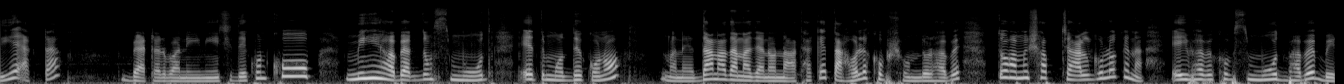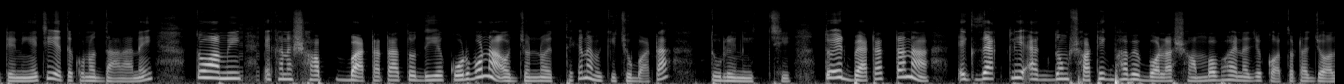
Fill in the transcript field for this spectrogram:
দিয়ে একটা ব্যাটার বানিয়ে নিয়েছি। দেখুন খুব মিহি হবে একদম স্মুথ। এর মধ্যে কোনো মানে দানা দানা যেন না থাকে তাহলে খুব সুন্দর হবে। তো আমি সব চালগুলোকে না এইভাবে খুব স্মুথভাবে বেটে নিয়েছি, এতে কোনো দানা নেই। তো আমি এখানে সব বাটাটা তো দিয়ে করব না, ওর জন্য এর থেকে না আমি কিছু বাটা তুলে নিচ্ছি। তো এর ব্যাটারটা না এক্স্যাক্টলি একদম সঠিকভাবে বলা সম্ভব হয় না যে কতটা জল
